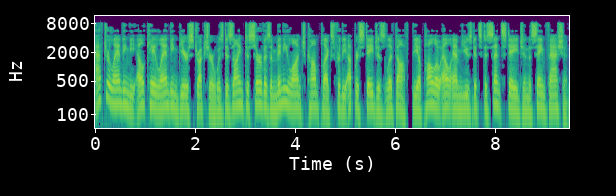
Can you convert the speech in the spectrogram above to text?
After landing the LK landing gear structure was designed to serve as a mini-launch complex for the upper stages lift-off, the Apollo LM used its descent stage in the same fashion.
